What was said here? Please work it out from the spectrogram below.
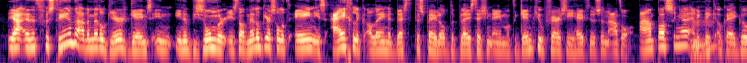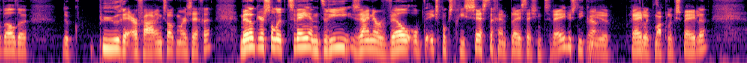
ja, en het frustrerende aan de Metal Gear games in, in het bijzonder is dat Metal Gear Solid 1 is eigenlijk alleen het beste te spelen op de PlayStation 1. Want de GameCube versie heeft dus een aantal aanpassingen. En ik mhm. denk, oké, ik wil wel de, de pure ervaring, zal ik maar zeggen. Metal Gear Solid 2 en 3 zijn er wel op de Xbox 360 en PlayStation 2. Dus die kun je redelijk makkelijk spelen.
